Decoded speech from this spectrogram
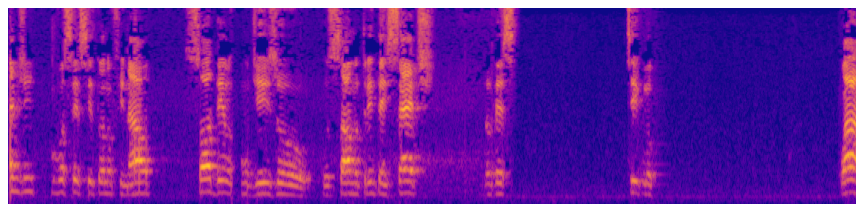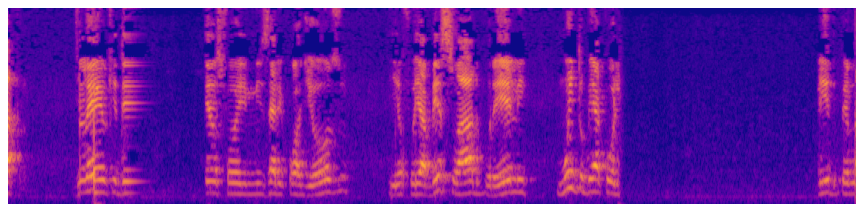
grande, como você citou no final, só Deus, como diz o, o Salmo 37, no versículo 4, de ler o que Deus Deus foi misericordioso e eu fui abençoado por ele, muito bem acolhido pelos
